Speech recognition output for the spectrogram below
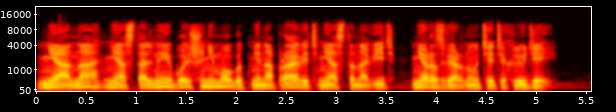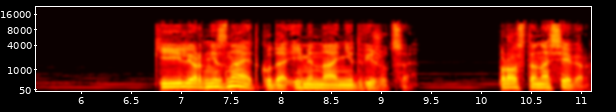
Ни она, ни остальные больше не могут ни направить, ни остановить, ни развернуть этих людей. Киллер не знает, куда именно они движутся. Просто на север.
